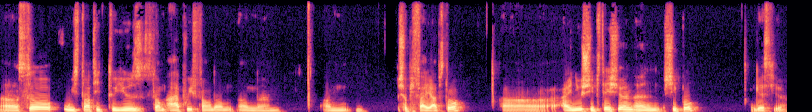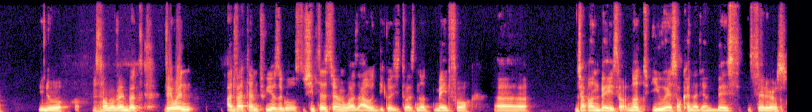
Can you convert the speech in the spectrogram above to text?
uh, so we started to use some app we found on on, um, on Shopify App Store. Uh, I knew ShipStation and Shippo. I guess you you know mm-hmm. some of them, but they were at that time two years ago. ShipStation was out because it was not made for uh, Japan-based or not US or Canadian-based sellers.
